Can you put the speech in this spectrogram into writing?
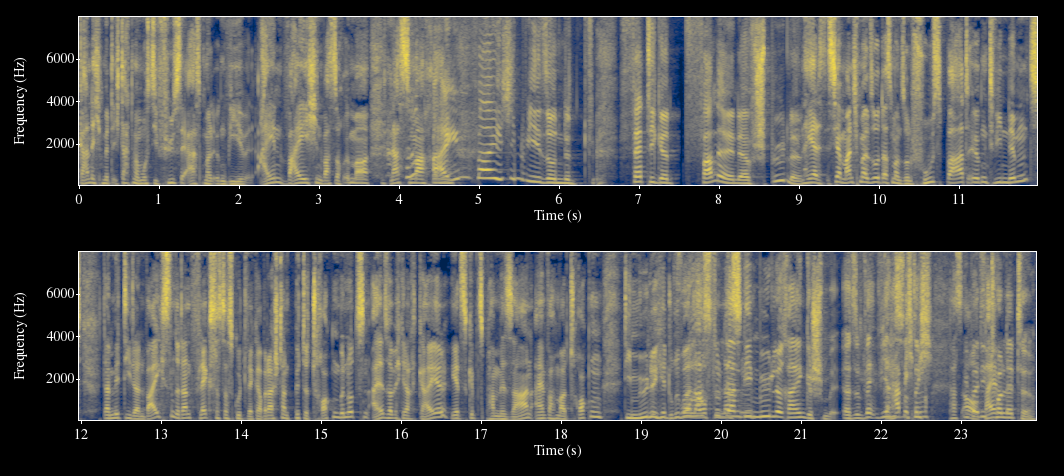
gar nicht mit, ich dachte, man muss die Füße erstmal irgendwie einweichen, was auch immer, nass machen. Einweichen wie so eine fettige Pfanne in der Spüle. Naja, das ist ja manchmal so, dass man so ein Fußbad irgendwie nimmt, damit die dann weich sind und dann flext das das gut weg. Aber da stand bitte trocken benutzen. Also habe ich gedacht, geil, jetzt gibt's Parmesan, einfach mal trocken die Mühle hier drüber Wo laufen hast du lassen. dann die Mühle reingeschmissen? Also wie Dann hast hab du ich mich- pass über auf, die Toilette?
